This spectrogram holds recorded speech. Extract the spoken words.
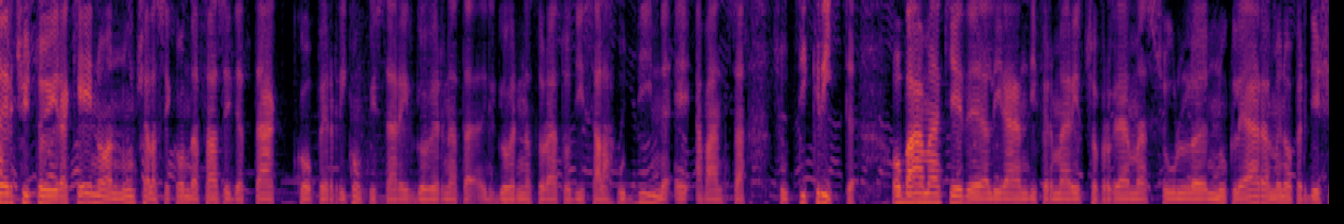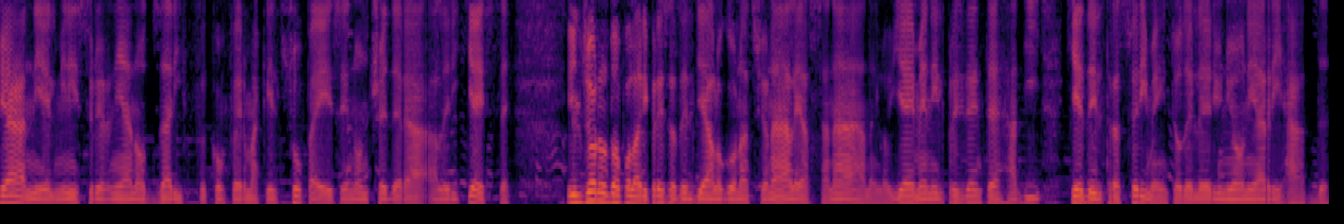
L'esercito iracheno annuncia la seconda fase di attacco per riconquistare il, il, governatorato di Salahuddin e avanza su Tikrit. Obama chiede all'Iran di fermare il suo programma sul nucleare almeno per dieci anni e il ministro iraniano Zarif conferma che il suo paese non cederà alle richieste. Il giorno dopo la ripresa del dialogo nazionale a Sana'a, nello Yemen, il presidente Hadi chiede il trasferimento delle riunioni a Riyadh.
